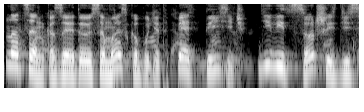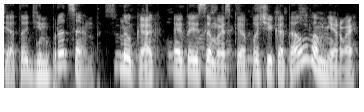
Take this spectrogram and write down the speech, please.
Наценка за эту смс будет 5961%. Ну как, эта смс пощекотала вам нервы?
